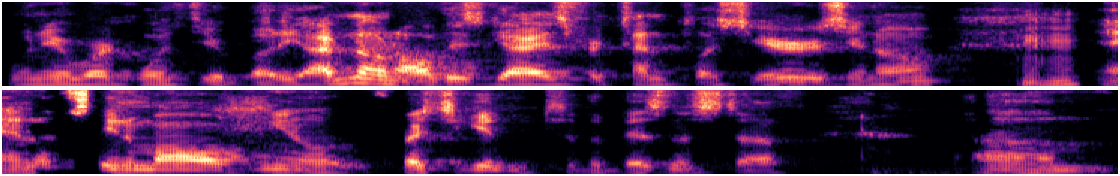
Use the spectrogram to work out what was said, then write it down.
when you're working with your buddy. I've known all these guys for 10 plus years, you know, Mhm. and I've seen them all, you know, especially getting to the business stuff. Um,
